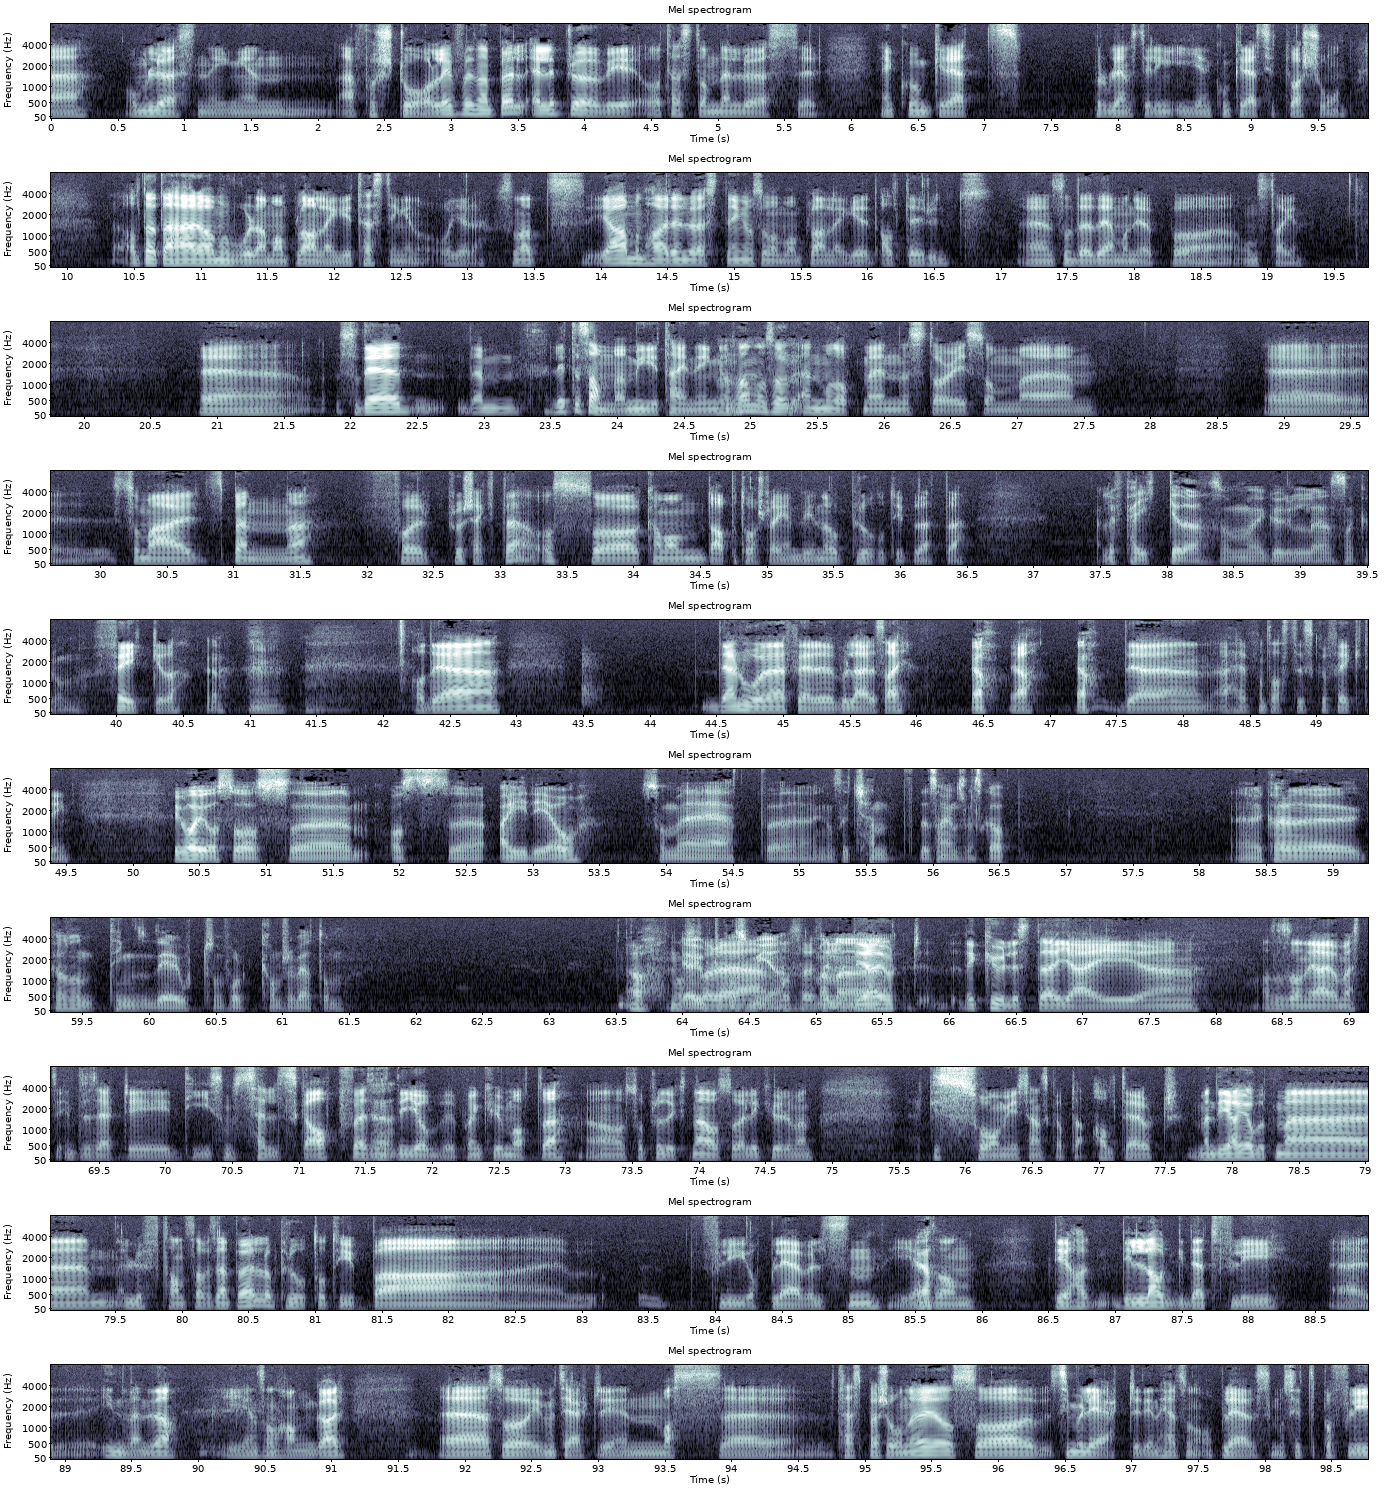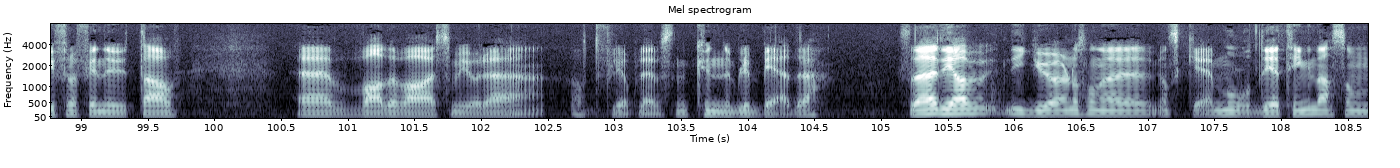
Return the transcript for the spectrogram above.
om løsningen er forståelig, f.eks., for eksempel, eller prøver vi å teste om den løser en konkret problemstilling i en konkret situasjon. Alt dette her har med hvordan man planlegger testingen å gjøre. Sånn at ja, man har en løsning, og så må man planlegge alt det rundt. Eh, så det er det man gjør på onsdagen. Eh, så det, det, er litt det samme. Mye tegning og mm. sånn. Og så ender man opp med en story som eh, eh, Som er spennende for prosjektet. Og så kan man da på torsdagen begynne å prototype dette. Eller fake det, som Google snakker om. Fake det. Ja. Mm. Og det Det er noe flere bør lære seg. Ja. ja. Ja. Det er helt fantastisk å fake ting. Vi var jo også hos, uh, hos uh, IDEO, som er et uh, ganske kjent designselskap. hva, er, hva er sånne ting som de har gjort som folk kanskje vet om? Oh, de har gjort det, ganske mye. Det men, de har gjort det kuleste jeg altså sånn, Jeg er jo mest interessert i de som selskap, for jeg syns ja. de jobber på en kul måte. Og så Produktene er også veldig kule, men ikke så mye kjennskap til alt de har gjort. Men de har jobbet med Lufthansa f.eks. og prototypa flyopplevelsen i en ja. sånn de, de, lagde et fly eh, innvendig da, i en sånn hangar Eh, så inviterte de inn masse testpersoner, og så simulerte de en helt sånn opplevelse med å sitte på fly for å finne ut av eh, hva det var som gjorde at flyopplevelsen kunne bli bedre. Så er, de, har, de, gjør noen sånne ganske modige ting da, som,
